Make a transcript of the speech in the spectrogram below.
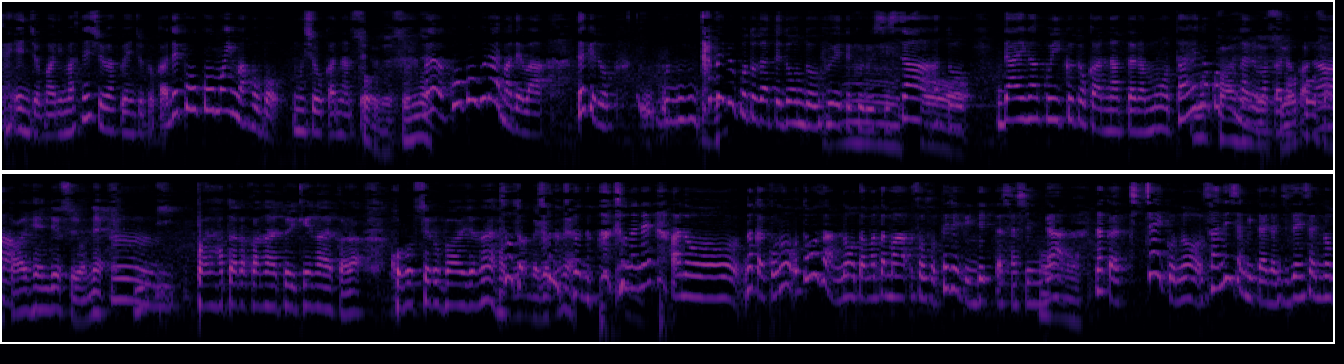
援助もありますね修学援助とか。で高校も今ほぼ無償化になってる。そうですよねだから高校ぐいまでは。だけどうん食べることだってどんどん増えてくるしさあと大学行くとかになったらもう大変なことになるわけだかお父さんら。大変ですよね、うん。いっぱい働かないといけないから殺してる場合じゃないはそうずそうそうなんだけどね。そうそんなねあのーなんかこのお父さんのたまたまそうそうテレビに出てた写真うん。がなんかちっちゃい子の三輪車みたいな自転車に乗っ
